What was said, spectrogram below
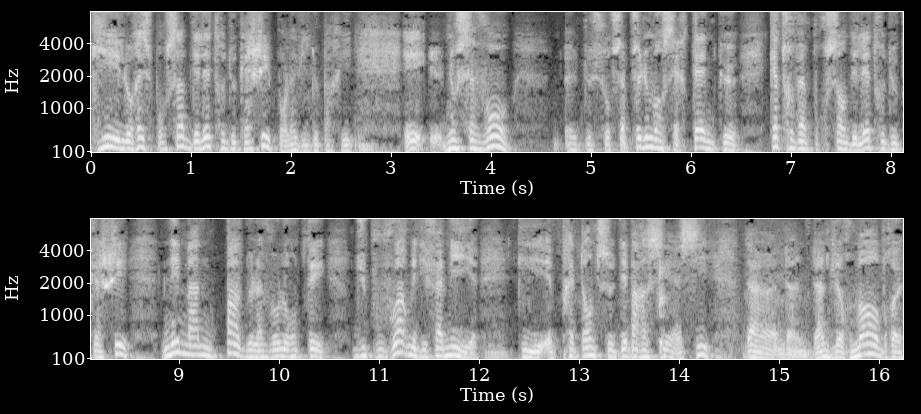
qui est le responsable des lettres de cachet pour la ville de Paris. Et euh, nous savons de source absolument certaine que 80% des lettres de cachet n'émanent pas de la volonté du pouvoir, mais des familles qui euh, prétendent se débarrasser ainsi d'un de leurs membres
